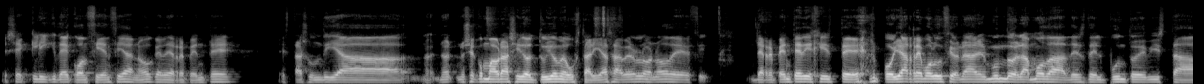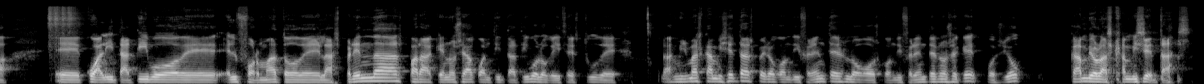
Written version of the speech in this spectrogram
ese clic de conciencia, ¿no? Que de repente estás un día, no, sé cómo habrá sido el tuyo, me gustaría saberlo, ¿no? De, de repente dijiste, voy a revolucionar el mundo de la moda desde el punto de vista eh, cualitativo del formato de las prendas para que no sea cuantitativo lo que dices tú de las mismas camisetas pero con diferentes logos, con diferentes no sé qué, pues yo cambio las camisetas.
